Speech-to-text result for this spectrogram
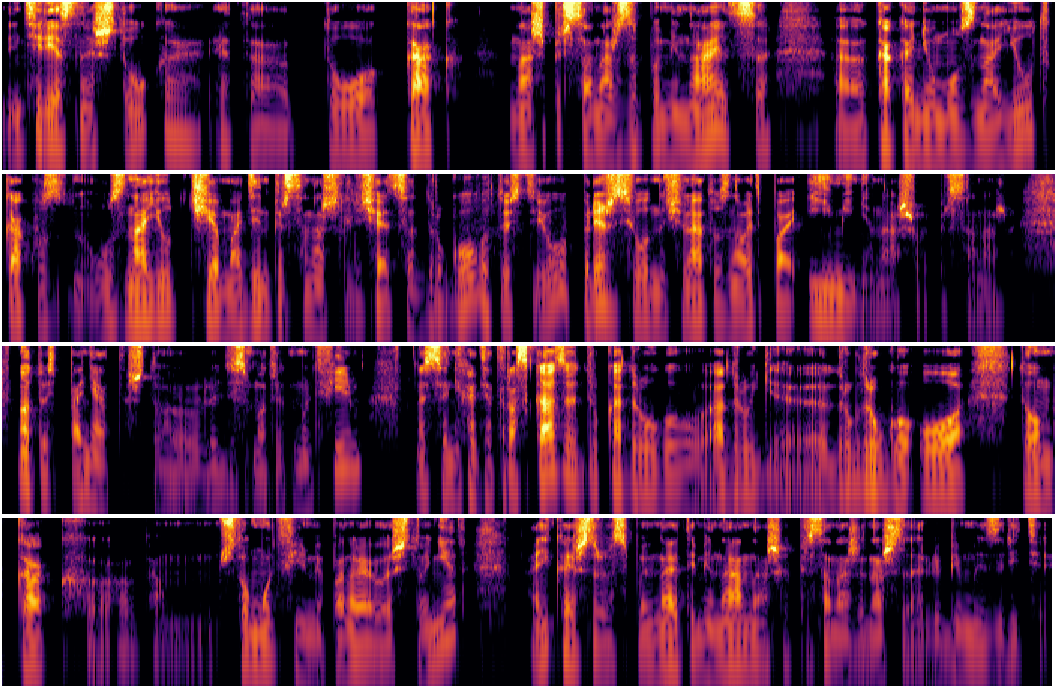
интересная штука. Это то, как наш персонаж запоминается, э, как о нем узнают, как уз- узнают, чем один персонаж отличается от другого. То есть его прежде всего начинают узнавать по имени нашего персонажа. Ну, то есть понятно, что люди смотрят мультфильм, но если они хотят рассказывать друг о другу, о друге, э, друг другу о том, как, э, там, что в мультфильме понравилось, что нет, они, конечно же, вспоминают имена наших персонажей, наши любимые зрители.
